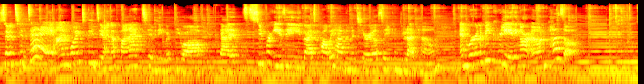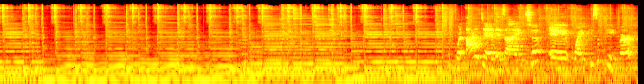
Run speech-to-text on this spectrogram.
So today I'm going to be doing a fun activity with you all that it's super easy. You guys probably have the material so you can do it at home. And we're gonna be creating our own puzzle. What I did is I took a white piece of paper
